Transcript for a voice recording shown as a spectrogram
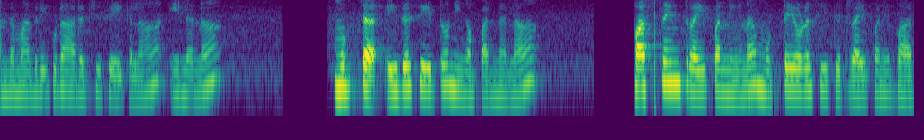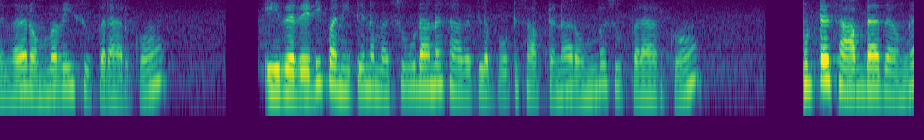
அந்த மாதிரி கூட அரைச்சி சேர்க்கலாம். இல்லைன்னா முட்டை இதை சேர்த்தும் நீங்கள் பண்ணலாம். ஃபஸ்ட் டைம் ட்ரை பண்ணிங்கன்னா முட்டையோடு சேர்த்து ட்ரை பண்ணி பாருங்கள் ரொம்பவே சூப்பராக இருக்கும். இதை ரெடி பண்ணிவிட்டு நம்ம சூடான சாதத்தில் போட்டு சாப்பிட்டோன்னா ரொம்ப சூப்பராக இருக்கும். முட்டை சாப்பிடாதவங்க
